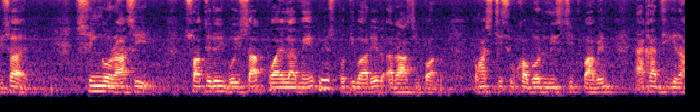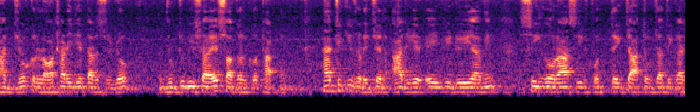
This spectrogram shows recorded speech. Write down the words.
বিষয়, সিংহ রাশি, সতেরোই বৈশাখ, পয়লা মে, বৃহস্পতিবারের রাশিফল। পাঁচটি সুখবর নিশ্চিত পাবেন। একাধিক রাজ্য লটারি জেতার সুযোগ। দুটি বিষয়ে সতর্ক থাকুন। হ্যাঁ ঠিকই ধরেছেন। আজকের এই ভিডিওয়ে আমি সিংহ রাশির প্রত্যেক জাতক জাতিকার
